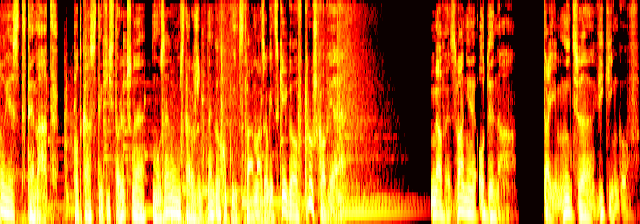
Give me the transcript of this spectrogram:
To jest temat. Podcasty historyczne Muzeum Starożytnego Hutnictwa Mazowieckiego w Pruszkowie. Na wezwanie Odyna. Tajemnice Wikingów.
